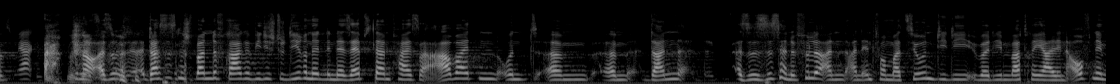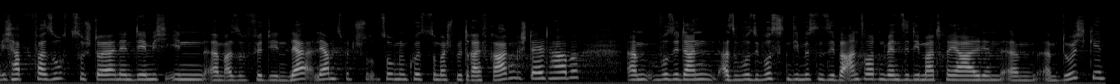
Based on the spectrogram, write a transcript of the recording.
nicht äh, merken. Ach, genau, also äh, das ist eine spannende Frage, wie die Studierenden in der Selbstlernphase arbeiten und ähm, ähm, dann also es ist eine Fülle an, an, Informationen, die die über die Materialien aufnehmen. Ich habe versucht zu steuern, indem ich Ihnen, ähm, also für den Lehr Kurs zum Beispiel drei Fragen gestellt habe, ähm, wo Sie dann, also wo Sie wussten, die müssen Sie beantworten, wenn Sie die Materialien ähm, ähm durchgehen.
